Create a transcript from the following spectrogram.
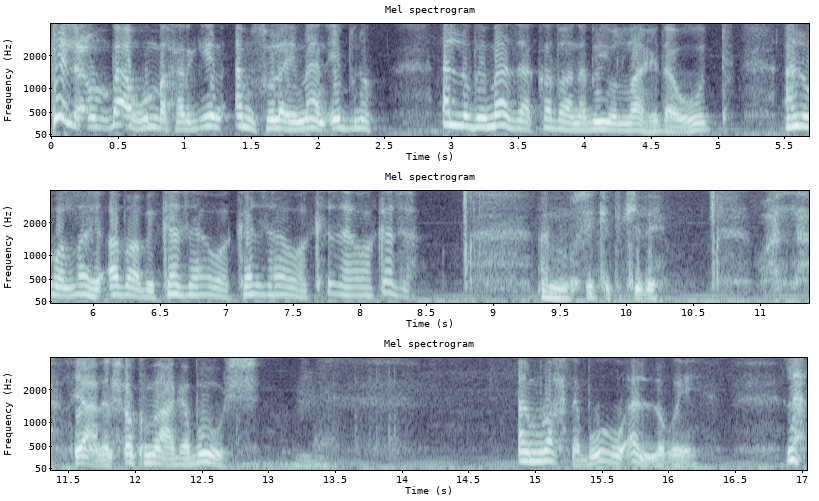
طلعوا بقى وهم خارجين. ام سليمان ابنه قال له بماذا قضى نبي الله داود؟ قال له والله قضى بكذا وكذا وكذا وكذا. قام سكت كده. ولا يعني الحكم ما عجبوش. قام راح لأبوه وقال له إيه؟ لا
